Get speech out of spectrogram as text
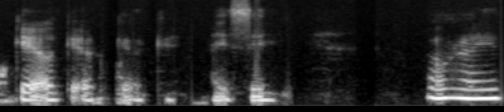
Okay, okay, okay, okay. I see. All right.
